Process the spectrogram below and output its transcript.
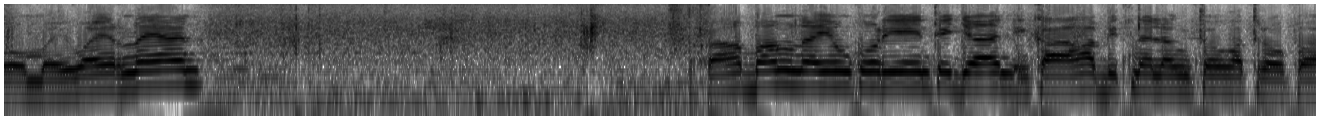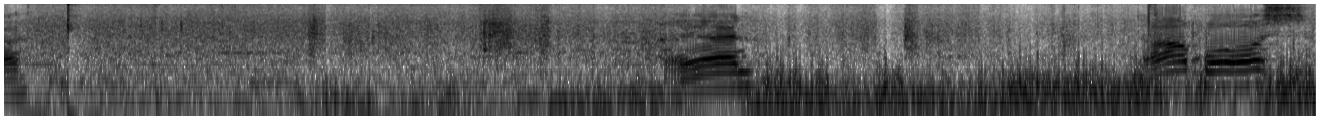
Oh, may wire na yan. Nakabang na yung kuryente dyan, ikakabit na lang to katropa. Ayan. Tapos,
